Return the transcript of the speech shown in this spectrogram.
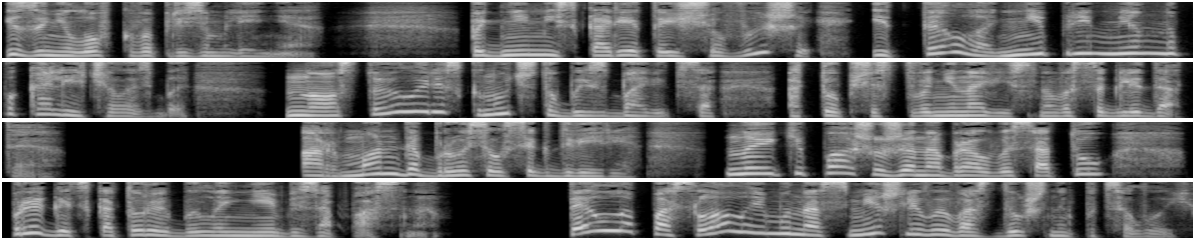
из-за неловкого приземления. Поднимись карета еще выше, и Телла непременно покалечилась бы. Но стоило рискнуть, чтобы избавиться от общества ненавистного соглядатая. Армандо бросился к двери, но экипаж уже набрал высоту, прыгать с которой было небезопасно. Телла послала ему насмешливый воздушный поцелуй.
